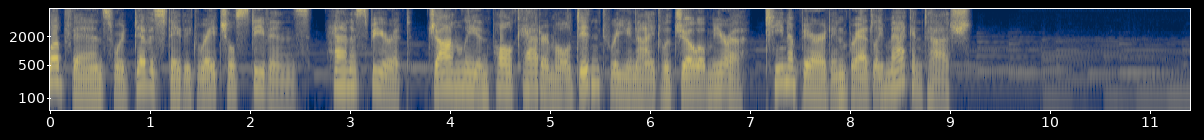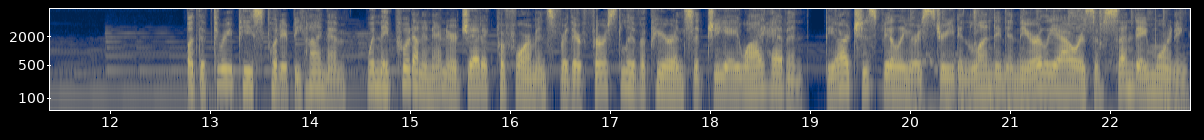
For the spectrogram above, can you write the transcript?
club fans were devastated Rachel Stevens, Hannah Spearritt, Jon Lee and Paul Cattermole didn't reunite with Jo O'Meara, Tina Barrett and Bradley McIntosh. But the three-piece put it behind them when they put on an energetic performance for their first live appearance at GAY Heaven, the Arches Villiers Street in London in the early hours of Sunday morning.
